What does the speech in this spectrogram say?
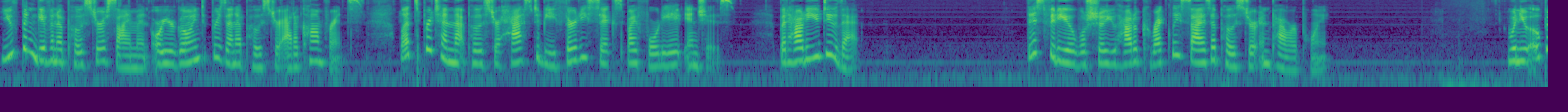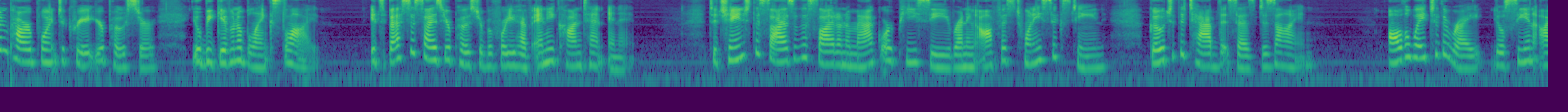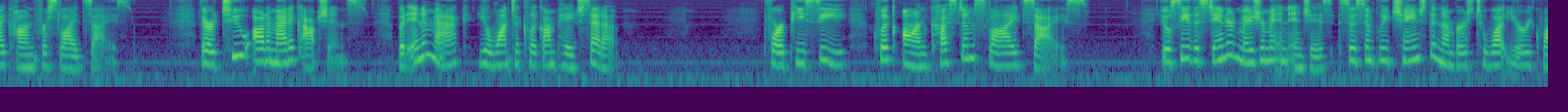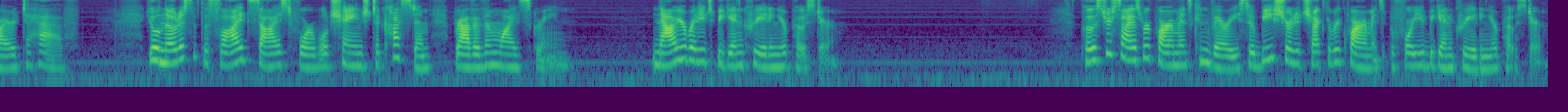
You've been given a poster assignment or you're going to present a poster at a conference. Let's pretend that poster has to be 36 by 48 inches. But how do you do that? This video will show you how to correctly size a poster in PowerPoint. When you open PowerPoint to create your poster, you'll be given a blank slide. It's best to size your poster before you have any content in it. To change the size of the slide on a Mac or PC running Office 2016, go to the tab that says Design. All the way to the right, you'll see an icon for slide size. There are two automatic options, but in a Mac, you'll want to click on Page Setup. For a PC, click on Custom Slide Size. You'll see the standard measurement in inches, so simply change the numbers to what you're required to have. You'll notice that the slide sized for will change to custom rather than widescreen. Now you're ready to begin creating your poster. Poster size requirements can vary, so be sure to check the requirements before you begin creating your poster.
